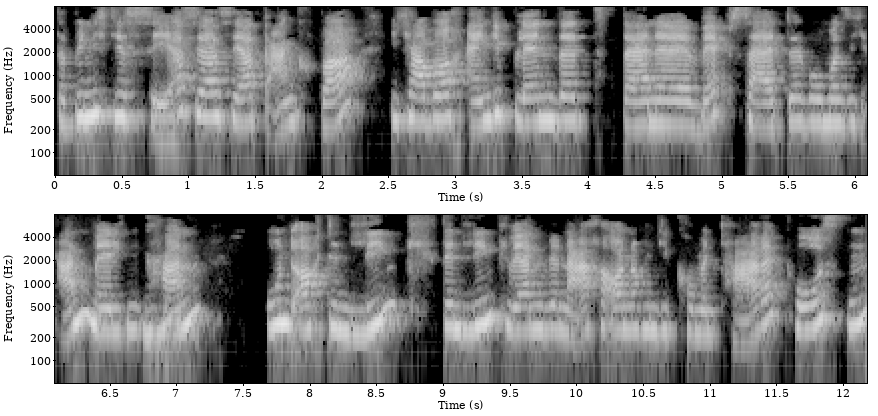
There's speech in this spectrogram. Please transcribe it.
da bin ich dir sehr, sehr, sehr dankbar. Ich habe auch eingeblendet deine Webseite, wo man sich anmelden mhm. kann. Mhm und auch den Link. Den Link werden wir nachher auch noch in die Kommentare posten.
